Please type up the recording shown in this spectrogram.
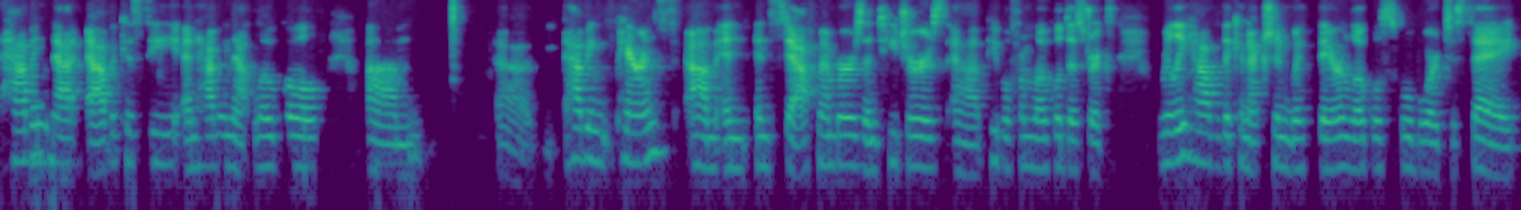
having that advocacy and having that local um, uh, having parents um, and, and staff members and teachers, uh, people from local districts, really have the connection with their local school board to say,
